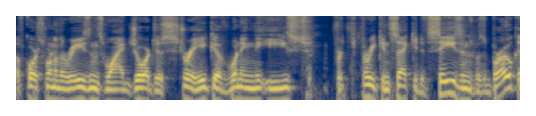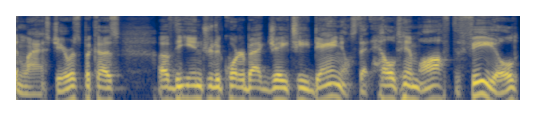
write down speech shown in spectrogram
Of course, one of the reasons why Georgia's streak of winning the East for three consecutive seasons was broken last year was because of the injury to quarterback JT Daniels that held him off the field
